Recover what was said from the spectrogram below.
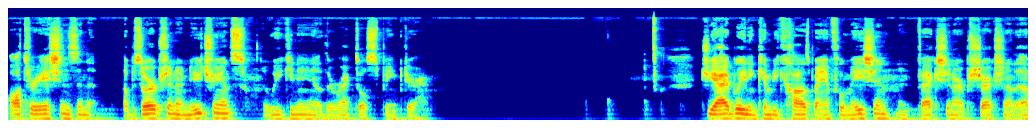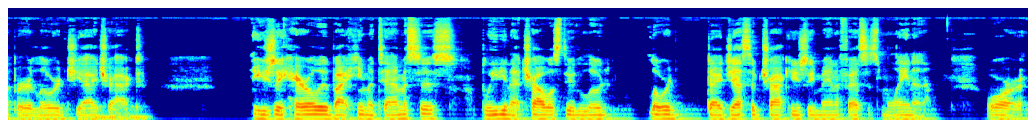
alterations in absorption of nutrients, weakening of the rectal sphincter. GI bleeding can be caused by inflammation, infection, or obstruction of the upper or lower GI tract, usually heralded by hematemesis. Bleeding that travels through the lower digestive tract usually manifests as melena or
